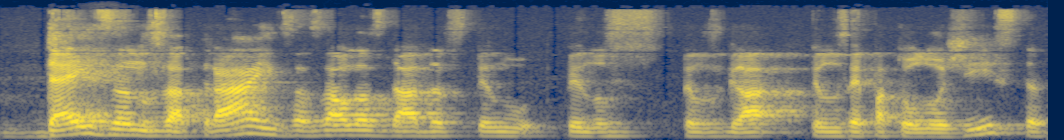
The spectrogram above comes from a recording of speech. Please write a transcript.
10 anos atrás, as aulas dadas pelo, pelos, pelos, pelos hepatologistas,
